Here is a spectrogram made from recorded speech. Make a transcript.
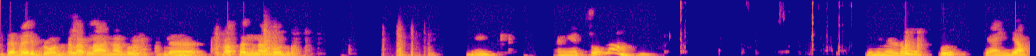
இந்த மாதிரி ப்ரௌன் கலர்ல ஆனா போதும். இந்த பசங்கனா போதும். வச்சோமா இனிமேல் தான் உப்பு தேங்காய்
